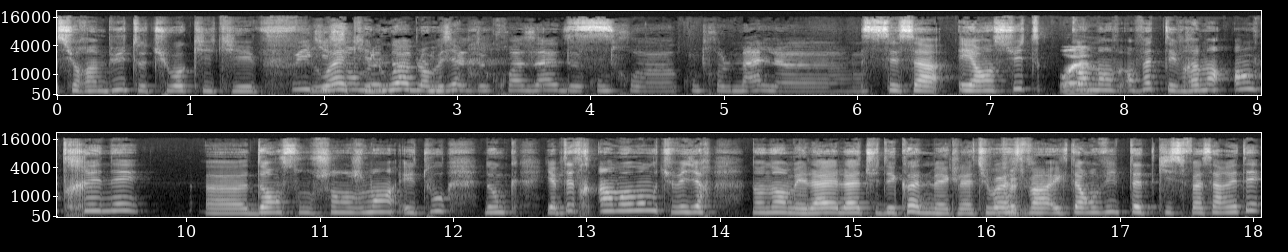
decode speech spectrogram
sur un but, tu vois, qui, qui est, oui, qui, ouais, qui est louable, on va dire. de croisade contre, euh, contre le mal. Euh. C'est ça. Et ensuite, comme en, fait, t'es vraiment entraîné euh, dans son changement et tout. Donc, il y a peut-être un moment où tu vas dire non, non, mais là, là, tu déconnes, mec, là, tu vois, et que tu as envie peut-être qu'il se fasse arrêter.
